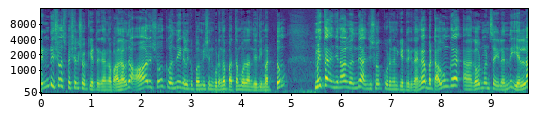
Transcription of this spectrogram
ரெண்டு ஷோ ஸ்பெஷல் ஷோ கேட்டிருக்காங்க. அதாவது ஆறு ஷோக்கு வந்து எங்களுக்கு பெர்மிஷன் கொடுங்க. பத்தொம்போதாம் தேதி மட்டும் மித்த அஞ்சு நாள் வந்து அஞ்சு ஷோ கொடுங்கன்னு கேட்டிருக்கிறாங்க. பட் அவங்க கவர்மெண்ட் சைட்லேருந்து எல்லா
